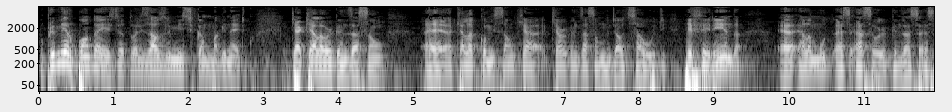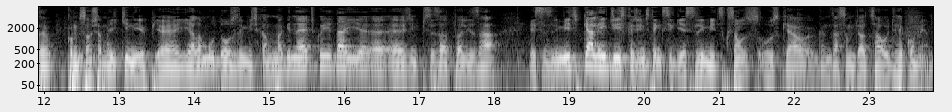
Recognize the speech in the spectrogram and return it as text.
O primeiro ponto é esse, de atualizar os limites de campo magnético, que é aquela organização, é, aquela comissão que a, que a Organização Mundial de Saúde referenda, é, ela essa, essa organização, essa comissão chama ICNIRP, e ela mudou os limites de campo magnético e daí a, é, é, a gente precisa atualizar esses limites, porque a lei diz que a gente tem que seguir esses limites, que são os, os que a Organização Mundial de Saúde recomenda.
